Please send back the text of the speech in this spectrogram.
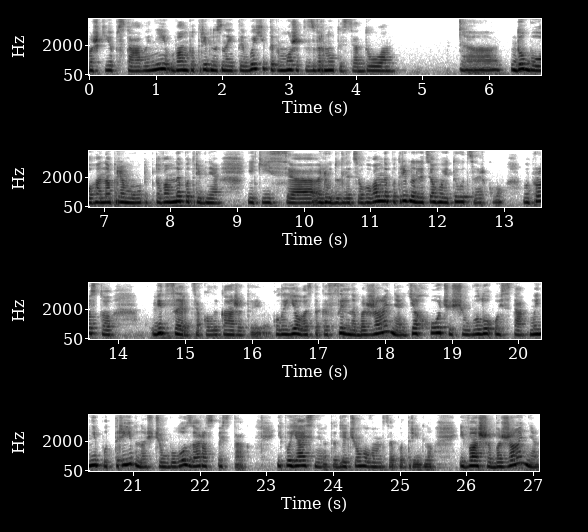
важкій обставині, вам потрібно знайти вихід, і ви можете звернутися до до Бога напряму, тобто вам не потрібні якісь е, люди для цього, вам не потрібно для цього йти у церкву. Ви просто від серця, коли кажете, коли є у вас таке сильне бажання, я хочу, щоб було ось так. Мені потрібно, щоб було зараз ось так. І пояснюєте, для чого вам це потрібно. І ваше бажання,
